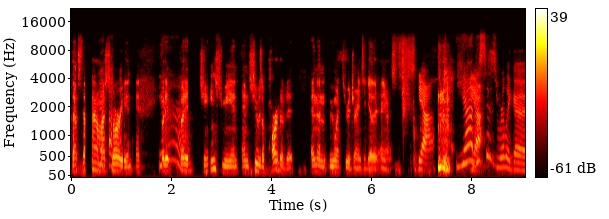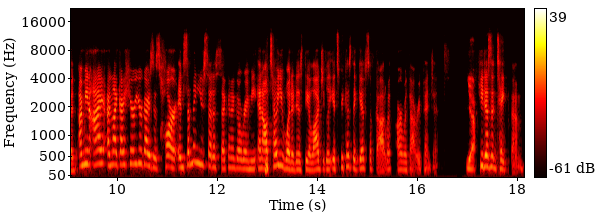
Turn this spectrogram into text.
That's that's kind of my story and, and yeah. but it but it changed me and, and she was a part of it and then we went through a journey together anyways. Yeah. yeah. Yeah this is really good. I mean i and like i hear your guys' heart and something you said a second ago Rami, and i'll tell you what it is theologically it's because the gifts of god with, are without repentance. Yeah. He doesn't take them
